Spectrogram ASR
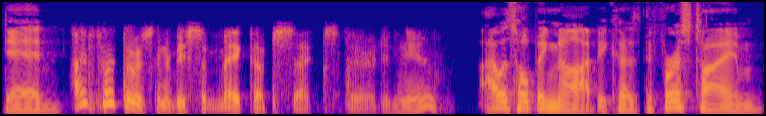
dead, I thought there was going to be some makeup sex there, didn't you? I was hoping not because the first time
